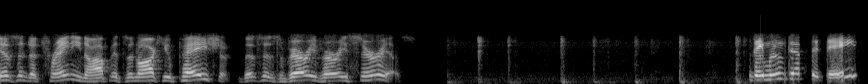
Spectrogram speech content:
isn't a training op, it's an occupation. This is very, very serious. They moved up the date?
